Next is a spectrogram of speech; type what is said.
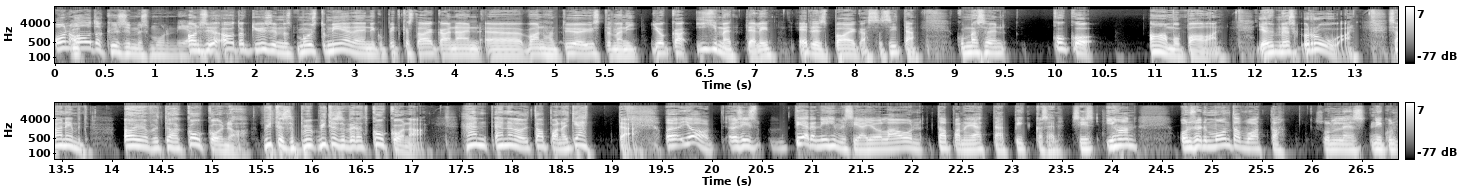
On outo kysymys mun mielestä. On se outo kysymys. Muistu mieleen niin kuin pitkästä aikaa näin ö, vanhan työystäväni, joka ihmetteli edellisessä paikassa sitä, kun mä söin koko aamupalan ja myös ruoan. Se aina äijä vetää kokonaan. Miten sä, miten sä vedät kokonaan? Hän, hänellä oli tapana jättää. Ö, joo, siis tiedän ihmisiä, joilla on tapana jättää pikkasen. Siis ihan on syönyt monta vuotta suunnilleen niin kuin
